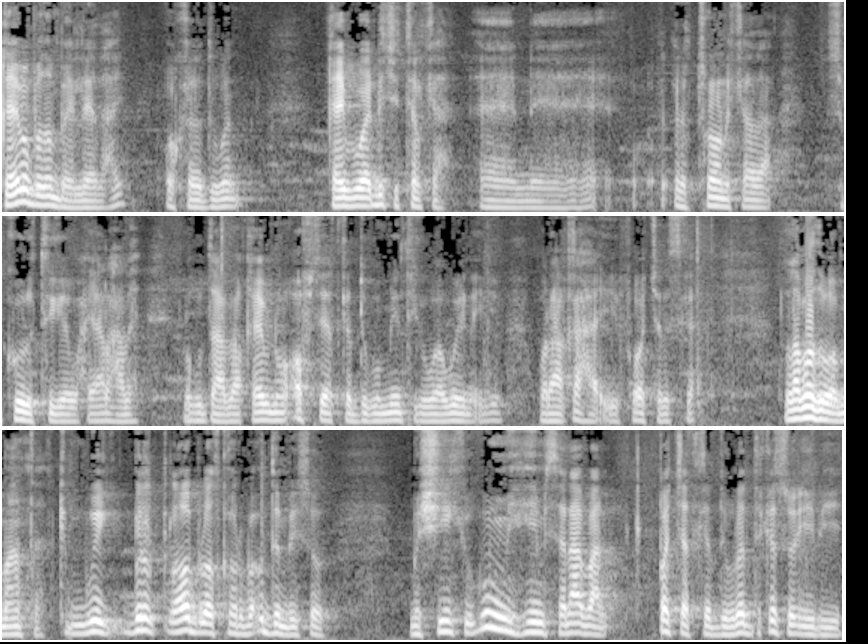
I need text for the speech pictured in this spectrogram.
qeybo badan bay leedahay oo kala duwan. Qeyb waa digitalka electronicada security-ga waxyaalaha leh lagu daabaa. Qeybna waa offsetka documentiga waaweyn iyo waraaqaha iyo forgereska labaduba maanta. Laba bilood ka hor baa mashiinkii ugu muhiimsanaa baan budgetka dowladda ka soo iibiyey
